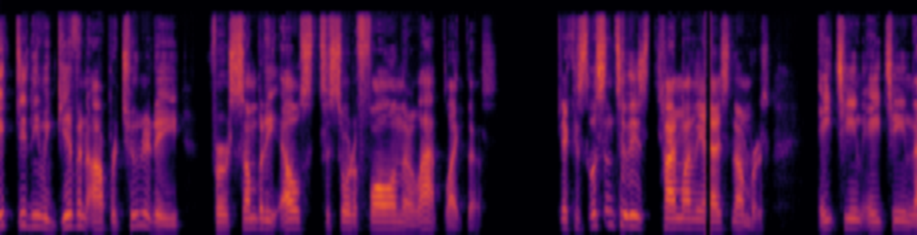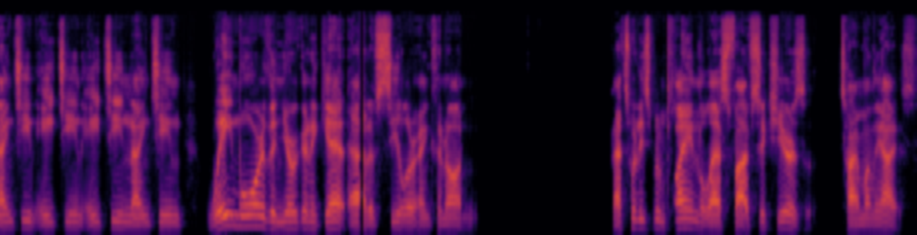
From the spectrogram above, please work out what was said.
it didn't even give an opportunity for somebody else to sort of fall on their lap like this. Yeah, because listen to these time on the ice numbers 18, 18, 19, 18, 18, 19, way more than you're going to get out of Seeler and Connauton. That's what he's been playing the last five, six years, uh, time on the ice.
